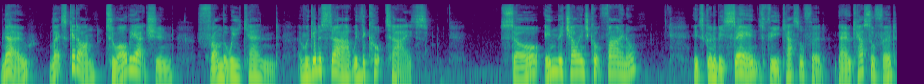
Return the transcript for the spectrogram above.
Now, let's get on to all the action from the weekend. And we're going to start with the cup ties. So, in the Challenge Cup final, it's going to be Saints v Castleford. Now, Castleford,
